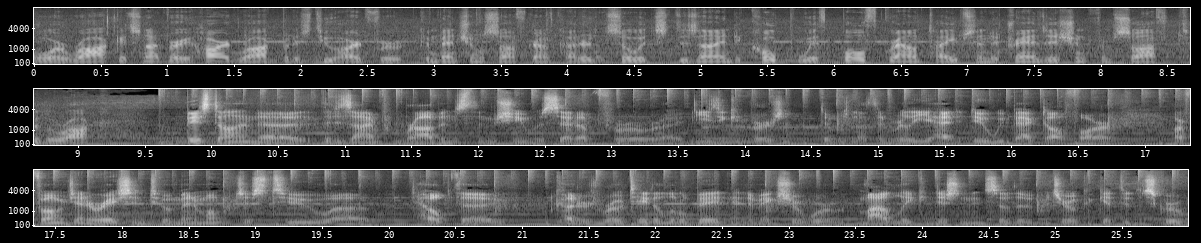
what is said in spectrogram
or rock. It's not very hard rock, but it's too hard for conventional soft ground cutters. So it's designed to cope with both ground types and the transition from soft to the rock. Based on uh, the design from Robbins, the machine was set up for an easy conversion. There was nothing really you had to do. We backed off our, our foam generation to a minimum just to, uh, to help the cutters rotate a little bit and to make sure we're mildly conditioning so the material could get through the screw.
